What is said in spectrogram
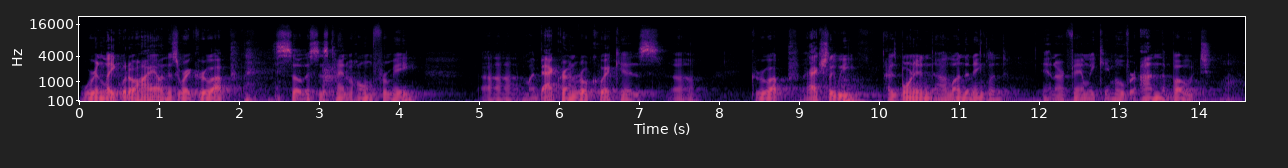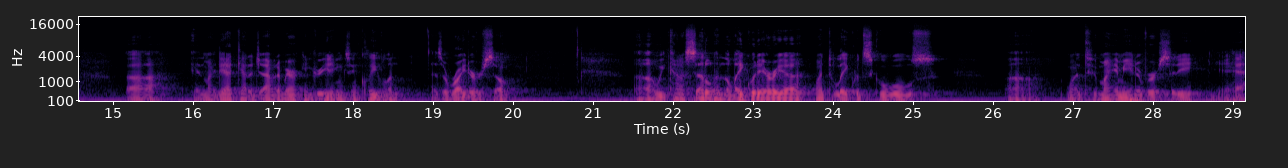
we're in Lakewood, Ohio, and this is where I grew up. so this is kind of home for me. Uh, my background, real quick, is uh, grew up. Actually, we I was born in uh, London, England, and our family came over on the boat. Wow. Uh, and my dad got a job at American Greetings in Cleveland as a writer. So uh, we kind of settled in the Lakewood area, went to Lakewood schools, uh, went to Miami University. Yeah.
